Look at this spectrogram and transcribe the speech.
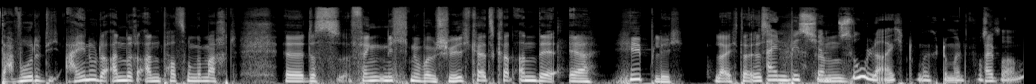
da wurde die ein oder andere Anpassung gemacht. Äh, das fängt nicht nur beim Schwierigkeitsgrad an, der erheblich leichter ist. Ein bisschen Ähm, zu leicht, möchte man fast sagen.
